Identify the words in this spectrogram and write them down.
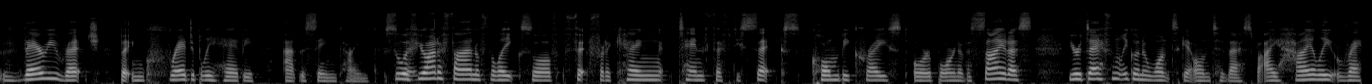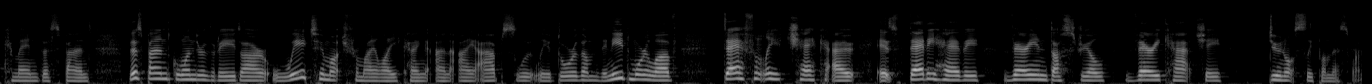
very rich, but incredibly heavy at the same time. So, if you are a fan of the likes of Fit for a King, 1056, Combichrist, or Born of Osiris, you're definitely going to want to get onto this. But I highly recommend this band. This band go under the radar way too much for my liking, and I absolutely adore them. They need more love. Definitely check it out. It's very heavy, very industrial, very catchy do not sleep on this one.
